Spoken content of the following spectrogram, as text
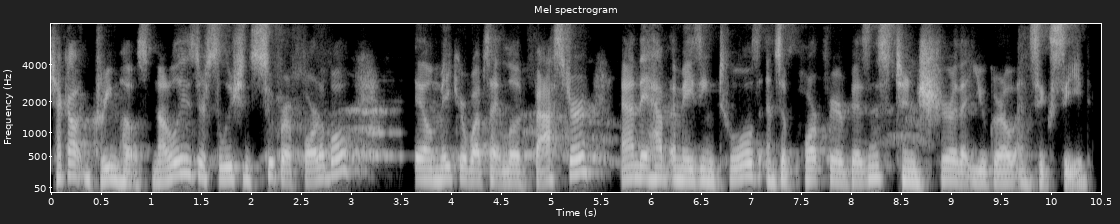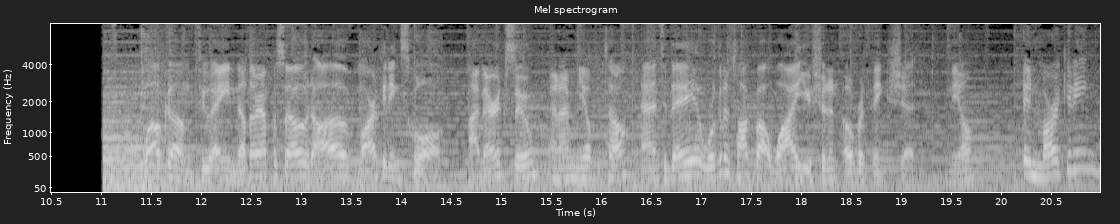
Check out DreamHost. Not only is their solution super affordable, it'll make your website load faster, and they have amazing tools and support for your business to ensure that you grow and succeed. Welcome to another episode of Marketing School. I'm Eric Siu. And I'm Neil Patel. And today we're going to talk about why you shouldn't overthink shit. Neil? In marketing,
